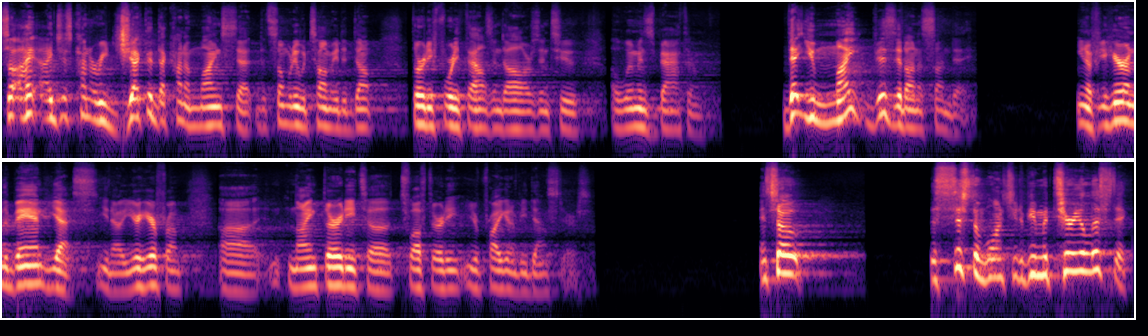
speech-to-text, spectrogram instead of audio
So I, I just kind of rejected that kind of mindset that somebody would tell me to dump $30,000, $40,000 into a women's bathroom that you might visit on a Sunday. You know, if you're here on the band, yes. You know, you're here from uh, 9.30 to 12.30, you're probably going to be downstairs. And so the system wants you to be materialistic.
